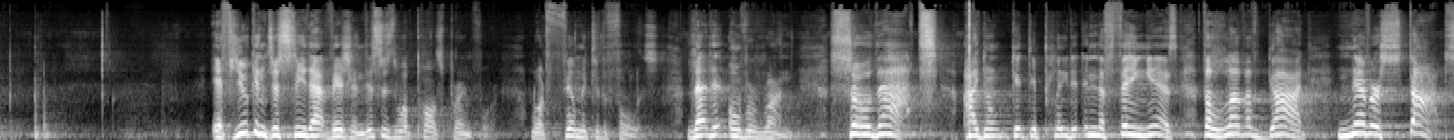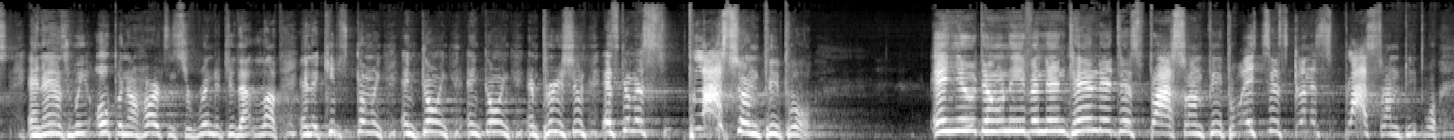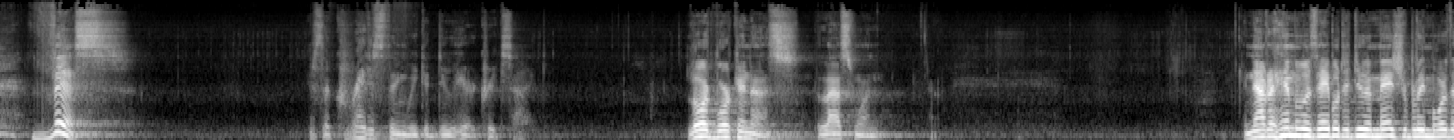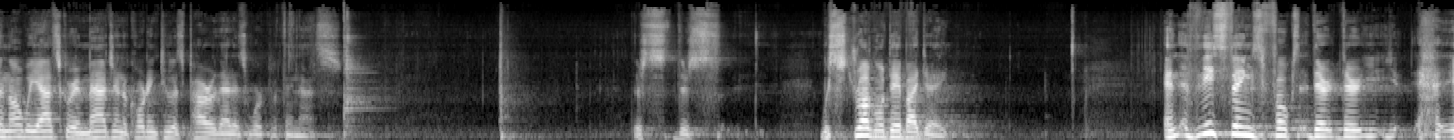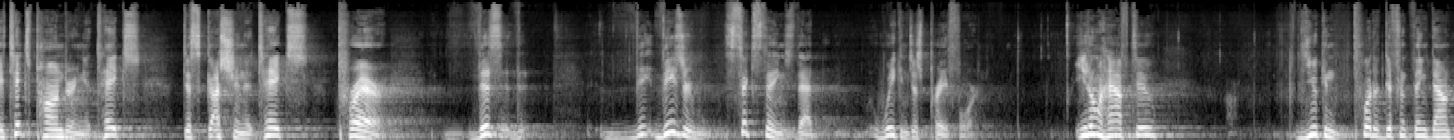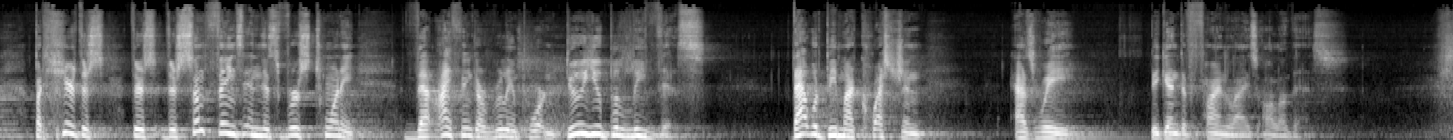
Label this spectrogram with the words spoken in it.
If you can just see that vision, this is what Paul's praying for. Lord, fill me to the fullest. Let it overrun so that I don't get depleted. And the thing is, the love of God never stops. And as we open our hearts and surrender to that love, and it keeps going and going and going, and pretty soon it's going to splash on people. And you don't even intend it to splash on people, it's just going to splash on people. This is the greatest thing we could do here at Creekside. Lord, work in us. The last one. And now to him who is able to do immeasurably more than all we ask or imagine according to his power that is worked within us. There's, there's, we struggle day by day. And these things, folks, they're, they're, it takes pondering, it takes discussion, it takes prayer. This, these are six things that we can just pray for. You don't have to you can put a different thing down. But here, there's, there's, there's some things in this verse 20 that I think are really important. Do you believe this? That would be my question as we begin to finalize all of this.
